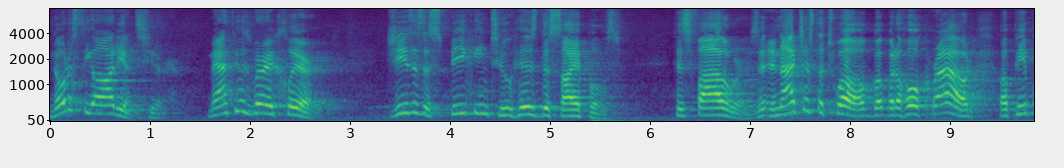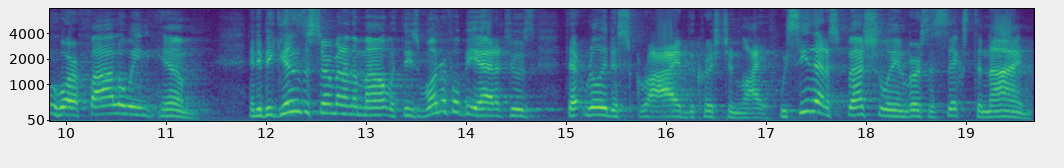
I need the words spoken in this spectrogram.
Notice the audience here. Matthew is very clear. Jesus is speaking to his disciples, his followers, and not just the 12, but, but a whole crowd of people who are following him. And he begins the Sermon on the Mount with these wonderful Beatitudes that really describe the Christian life. We see that especially in verses 6 to 9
